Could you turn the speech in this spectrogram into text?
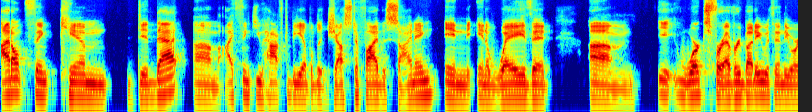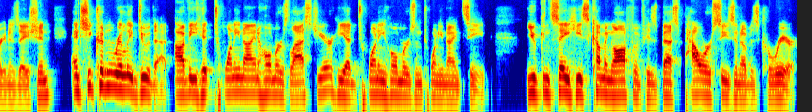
I don't think Kim did that. Um, I think you have to be able to justify the signing in in a way that um, it works for everybody within the organization. And she couldn't really do that. Avi hit 29 homers last year. He had 20 homers in 2019. You can say he's coming off of his best power season of his career.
